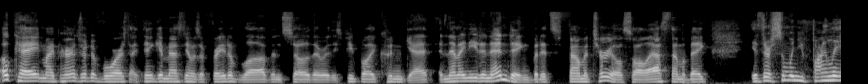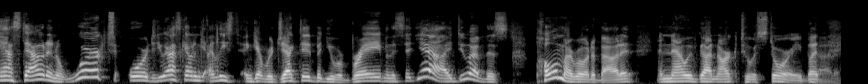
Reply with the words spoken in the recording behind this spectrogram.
okay my parents are divorced. I think in Mesny, i was afraid of love and so there were these people i couldn't get and then i need an ending but it's found material so i'll ask them a big is there someone you finally asked out and it worked? Or did you ask out and get, at least and get rejected but you were brave? And they said yeah i do have this poem i wrote about it and now we've got an arc to a story. But it.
